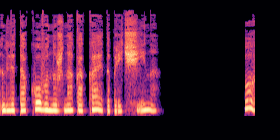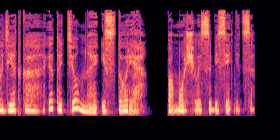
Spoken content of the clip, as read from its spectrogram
Для такого нужна какая-то причина. Ох, детка, это темная история, поморщилась собеседница.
